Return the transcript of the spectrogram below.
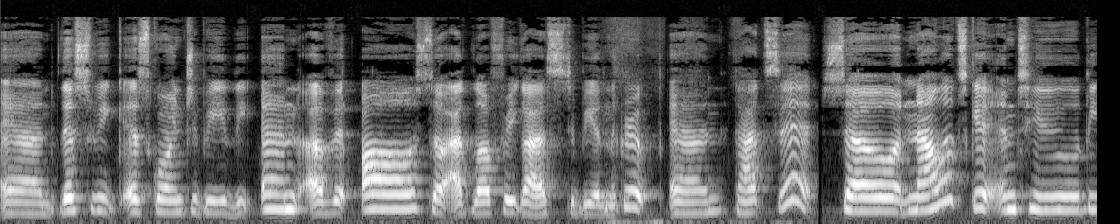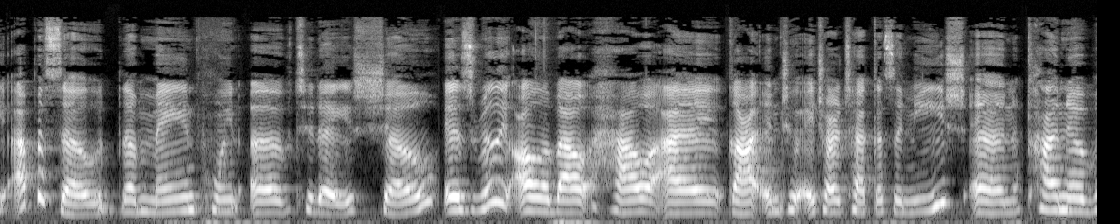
and this week is going to be the end of it all. So I'd love for you guys to be in the group, and that's it. So now let's get into the episode. The main point of today's show is really all about how I got into HR tech as a niche and kind of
